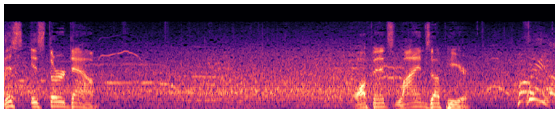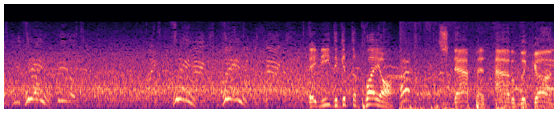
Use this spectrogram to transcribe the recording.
This is third down. Offense lines up here. They need to get the play off. Snapping out of the gun.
